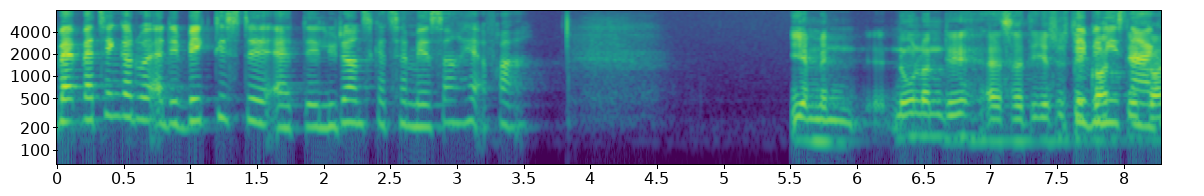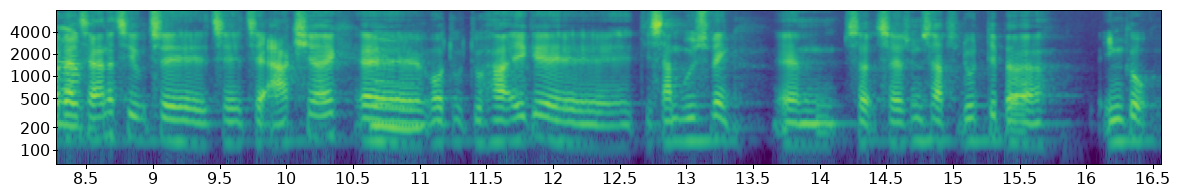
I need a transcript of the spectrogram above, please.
hvad, hvad tænker du er det vigtigste, at øh, lytteren skal tage med sig herfra? Jamen, nogenlunde det. Altså, det jeg synes, det, Det, er, godt, det er et godt om. alternativ til, til, til aktier, ikke? Mm. Øh, hvor du, du har ikke øh, de samme udsving. Øhm, så, så jeg synes absolut, det bør indgå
